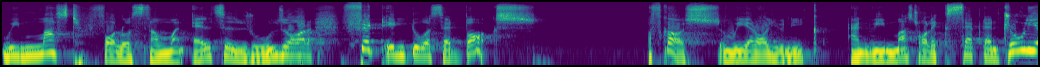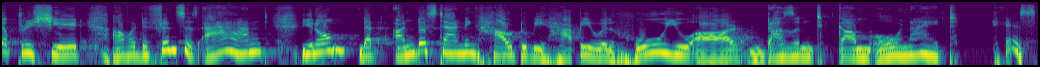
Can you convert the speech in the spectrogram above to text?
we must follow someone else's rules or fit into a set box. Of course, we are all unique and we must all accept and truly appreciate our differences and you know that understanding how to be happy with who you are doesn't come overnight Yes,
